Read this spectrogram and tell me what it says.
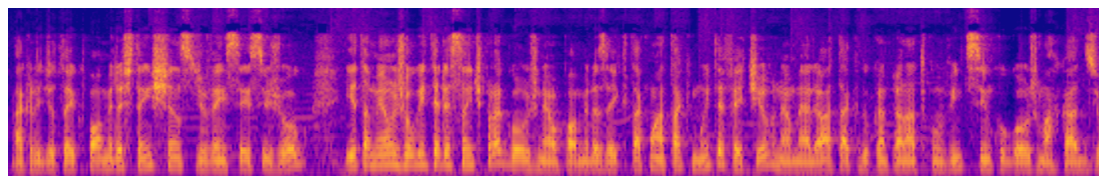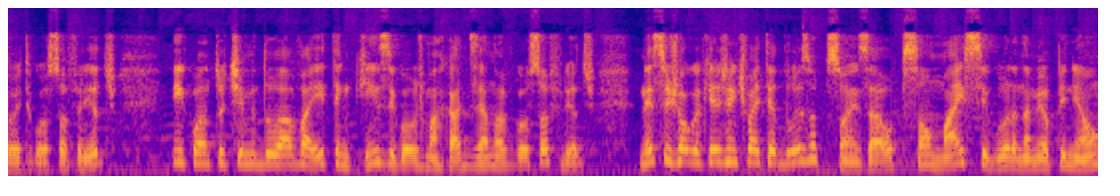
Acredito aí que o Palmeiras tem chance de vencer esse jogo. E também é um jogo interessante para gols, né? O Palmeiras aí que tá com um ataque muito efetivo, né? O melhor ataque do campeonato com 25 gols marcados e 8 gols sofridos. Enquanto o time do Havaí tem 15 gols marcados e 19 gols sofridos. Nesse jogo aqui a gente vai ter duas opções. A opção mais segura, na minha opinião,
